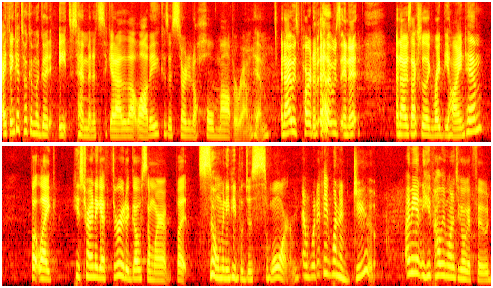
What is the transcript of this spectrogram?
I think it took him a good eight to ten minutes to get out of that lobby because it started a whole mob around him, and I was part of it. I was in it, and I was actually like right behind him, but like he's trying to get through to go somewhere, but so many people just swarm. And what did they want to do? I mean, he probably wanted to go get food.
